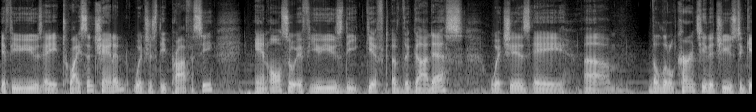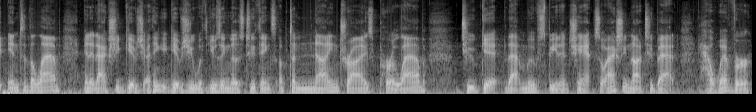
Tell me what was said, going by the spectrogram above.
if you use a twice enchanted, which is the prophecy, and also if you use the gift of the goddess, which is a um, the little currency that you use to get into the lab, and it actually gives you, I think it gives you with using those two things up to nine tries per lab to get that move speed enchant. So actually not too bad. However,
